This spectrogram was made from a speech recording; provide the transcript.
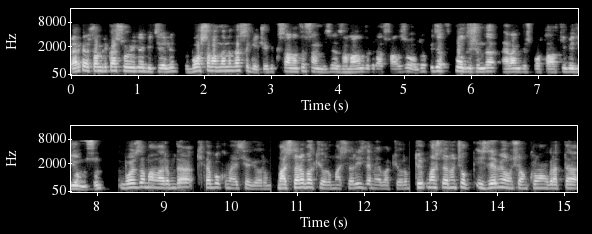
Berkay son birkaç soruyla bitirelim. Boş zamanlarını nasıl geçiyor? Bir kısa anlatırsan bize. Zamanımız biraz fazla oldu. Bir de futbol dışında herhangi bir spor takip ediyor musun? Boş zamanlarımda kitap okumayı seviyorum. Maçlara bakıyorum, maçları izlemeye bakıyorum. Türk maçlarını çok izlemiyorum şu an Kromograd'da.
